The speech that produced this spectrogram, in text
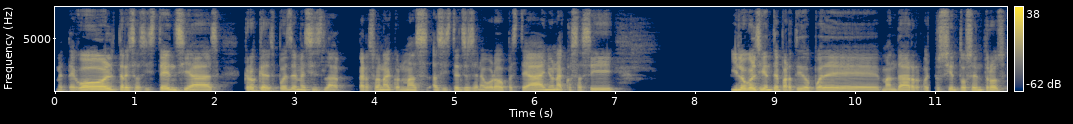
mete gol, tres asistencias. Creo que después de Messi es la persona con más asistencias en Europa este año, una cosa así. Y luego el siguiente partido puede mandar 800 centros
